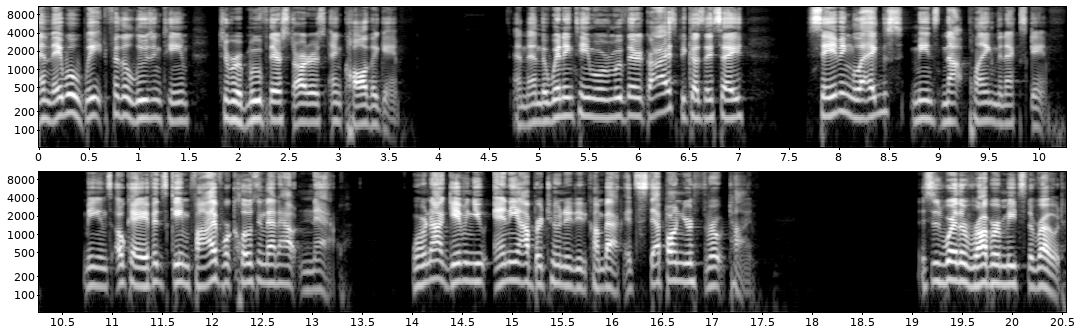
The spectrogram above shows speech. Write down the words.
And they will wait for the losing team to remove their starters and call the game. And then the winning team will remove their guys because they say saving legs means not playing the next game means okay, if it's game five, we're closing that out now. We're not giving you any opportunity to come back. It's step on your throat time. This is where the rubber meets the road,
